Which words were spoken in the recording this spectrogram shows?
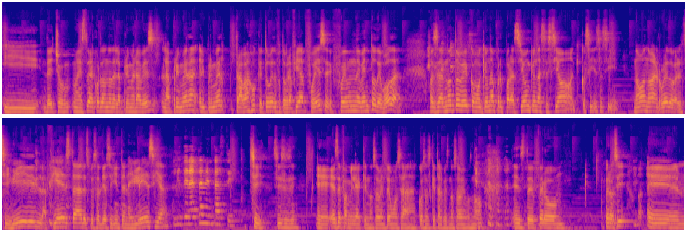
Y de hecho me estoy acordando de la primera vez, la primera, el primer trabajo que tuve de fotografía fue ese, fue un evento de boda. O sea, no tuve como que una preparación, que una sesión, que cosillas así. No, no, al ruedo, al civil, la fiesta, después al día siguiente en la iglesia. Literal te aventaste. Sí, sí, sí, sí. Eh, es de familia que nos aventemos a cosas que tal vez no sabemos, ¿no? este, pero, pero sí, eh,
